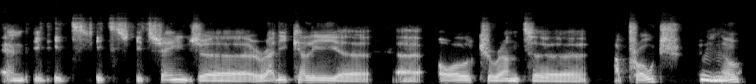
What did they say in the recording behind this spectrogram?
and it it's it's it changed uh, radically uh, uh, all current uh, approach. You Mhm. know,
